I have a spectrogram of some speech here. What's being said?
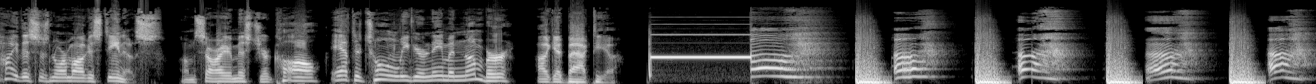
Hi, this is Norm Augustinus. I'm sorry I missed your call. After tone, leave your name and number. I'll get back to you. Oh, oh, oh, oh, oh.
